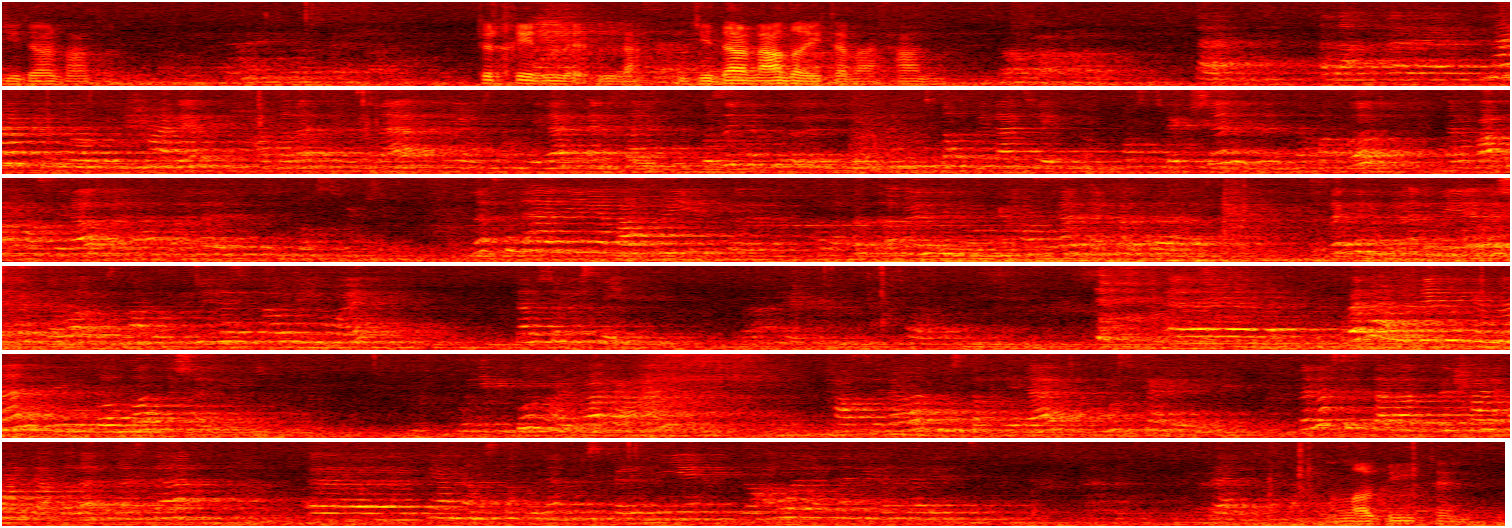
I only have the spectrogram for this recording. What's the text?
الجدار العضلي. ترخي الجدار العضلي تبع حاله I'll be eaten.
